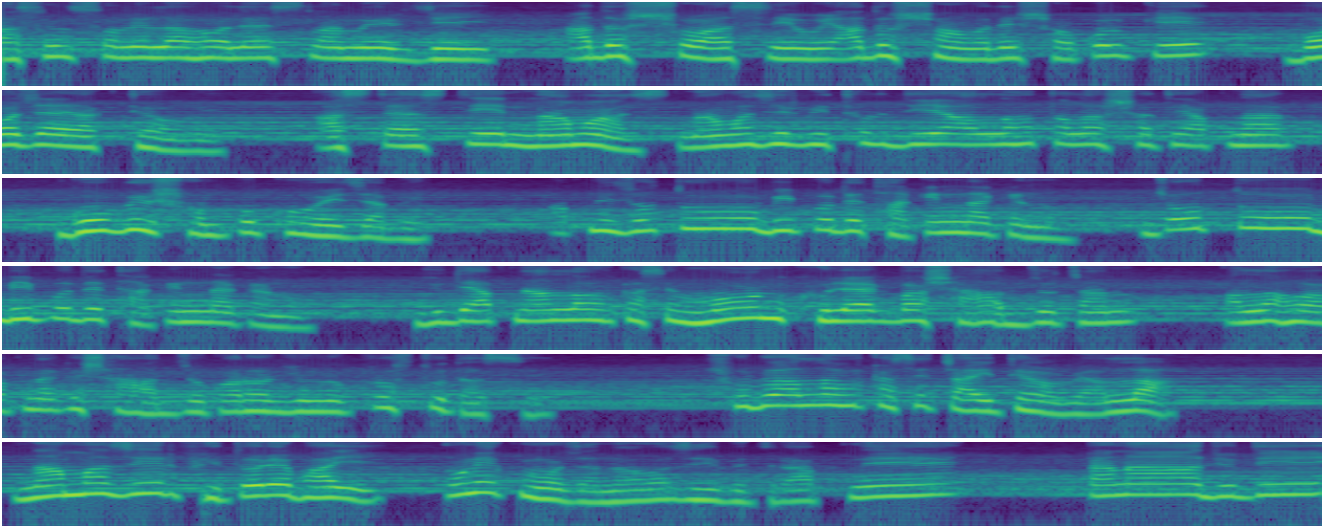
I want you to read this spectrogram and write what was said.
রাসুল সাল্লাহ ইসলামের যেই আদর্শ আছে, ওই আদর্শ আমাদের সকলকে বজায় রাখতে হবে। আস্তে আস্তে নামাজ, নামাজের ভিতর দিয়ে আল্লাহ তালার সাথে আপনার গভীর সম্পর্ক হয়ে যাবে। আপনি যত বিপদে থাকেন না কেন, যত বিপদে থাকেন না কেন, যদি আপনি আল্লাহর কাছে মন খুলে একবার সাহায্য চান, আল্লাহ আপনাকে সাহায্য করার জন্য প্রস্তুত আছে। শুধু আল্লাহর কাছে চাইতে হবে, আল্লাহ। নামাজের ভিতরে ভাই, অনেক মজা। নামাজের ভিতরে আপনি টানা যদি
